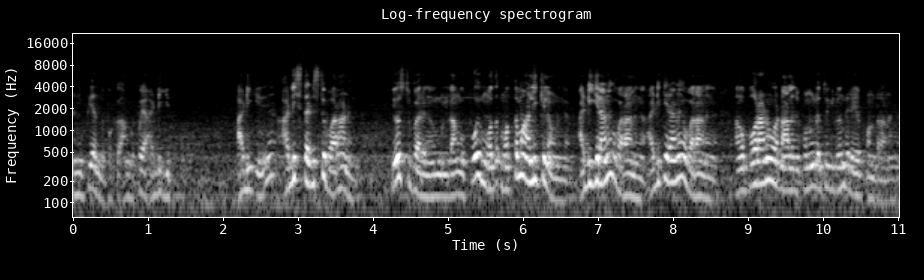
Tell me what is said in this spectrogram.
அனுப்பி அந்த பக்கம் அங்கே போய் அடிக்குது. அடிக்குது. அடிச்சுட்டு அடிச்சுட்டு வரானுங்க. யோசிச்சு பாருங்க உங்களுக்கு அங்கே போய் மொத மொத்தமாக அழிக்கல அவனுங்க. அடிக்கிறானுங்க வரானுங்க அடிக்கிறானுங்க வரானுங்க. அங்கே போகிறானுங்க ஒரு நாலஞ்சு பொண்ணுங்களை தூக்கிட்டு வந்து ரேப் பண்ணுறானுங்க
